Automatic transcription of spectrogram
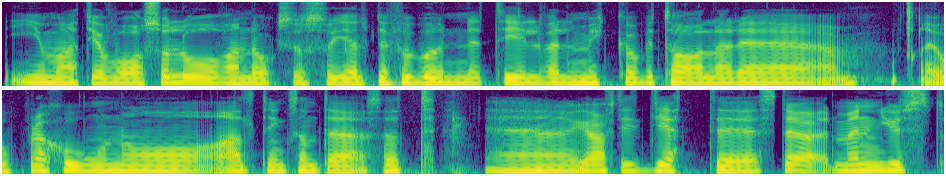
i och med att jag var så lovande också så hjälpte förbundet till väldigt mycket och betalade eh, operation och allting sånt där. Så att, eh, jag har haft ett jättestöd. Men just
